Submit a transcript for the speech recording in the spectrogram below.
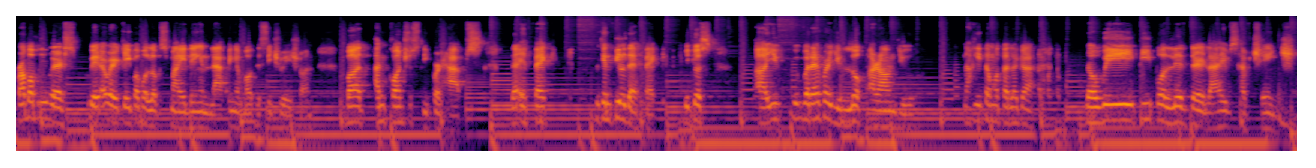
Probably we're, we're capable of smiling and laughing about the situation but unconsciously perhaps the effect we can feel the effect because uh, you wherever you look around you nakita mo talaga the way people live their lives have changed.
